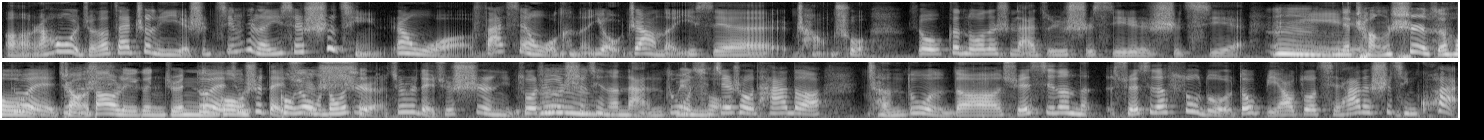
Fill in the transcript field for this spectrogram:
呃，然后我觉得在这里也是经历了一些事情，让我发现我可能有这样的一些长处，就更多的是来自于实习时期，嗯，你你的尝试最后对就是找到了一个你觉得你能对，够就是得够用的去东西。试，就是得去试你做这个事情的难度，你接受它的程度，你的学习的能学习的速度都比要做其他的事情快。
